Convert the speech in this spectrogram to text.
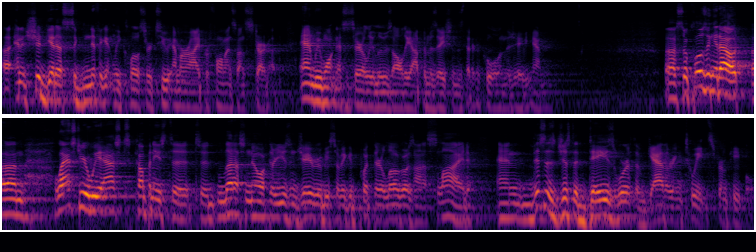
uh, and it should get us significantly closer to MRI performance on startup. And we won't necessarily lose all the optimizations that are cool in the JVM. Uh, so closing it out, um, last year we asked companies to, to let us know if they're using JRuby so we could put their logos on a slide. And this is just a day's worth of gathering tweets from people.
